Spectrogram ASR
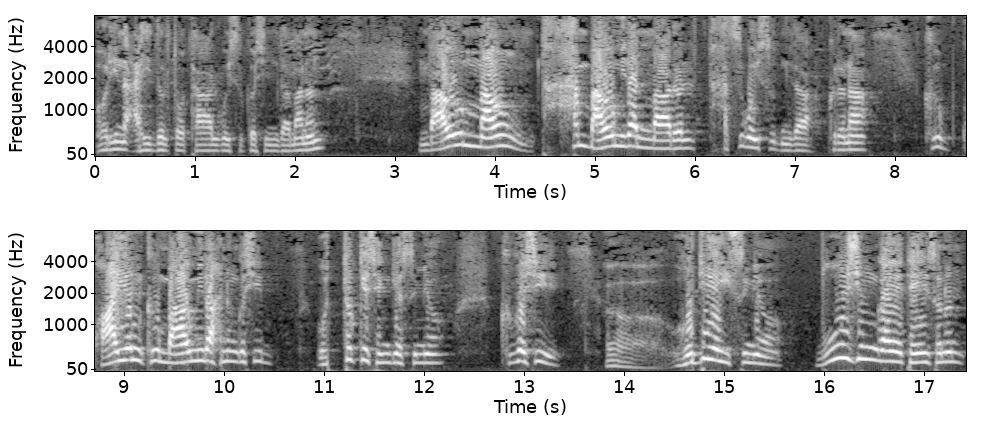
어린 아이들도 다 알고 있을 것입니다만은 마음, 마음, 다 마음이란 말을 다 쓰고 있습니다. 그러나 그, 과연 그 마음이라 하는 것이 어떻게 생겼으며 그것이, 어, 어디에 있으며 무엇인가에 대해서는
